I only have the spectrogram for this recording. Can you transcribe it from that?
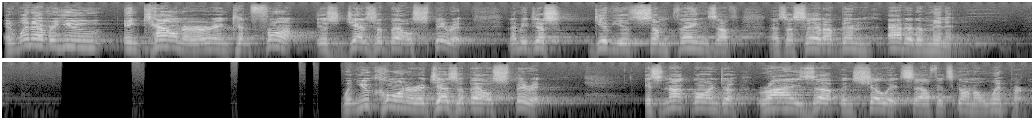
And whenever you encounter and confront this Jezebel spirit, let me just give you some things. I've, as I said, I've been at it a minute. When you corner a Jezebel spirit, it's not going to rise up and show itself, it's going to whimper.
